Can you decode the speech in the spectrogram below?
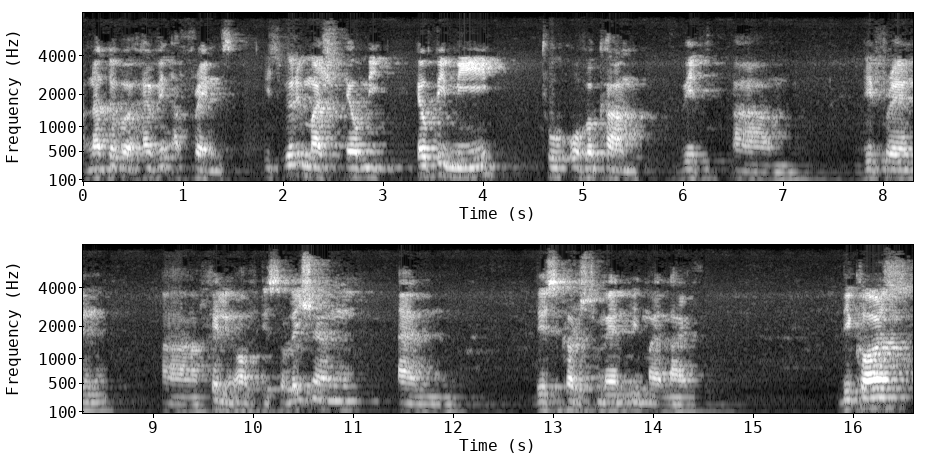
another word, having a friends, is very much help me, helping me to overcome with um, different uh, feeling of desolation and discouragement in my life. Because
